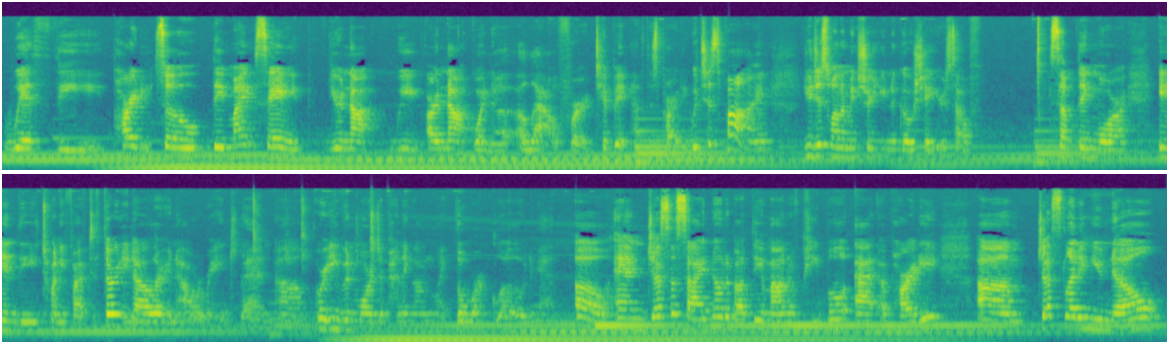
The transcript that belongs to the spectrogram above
with the party. So they might say, you're not, we are not going to allow for tipping at this party, which is fine. You just want to make sure you negotiate yourself something more in the 25 to 30 dollar an hour range then um, or even more depending on like the workload and oh and just a side note about the amount of people at a party um, just letting you know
